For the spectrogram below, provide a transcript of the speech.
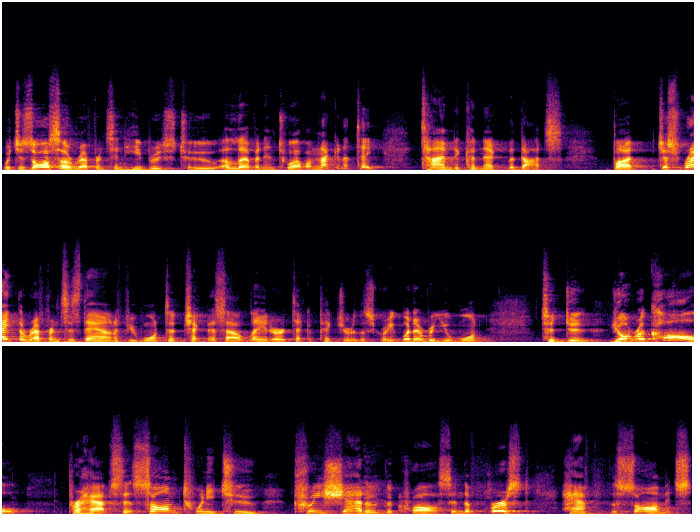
which is also referenced in Hebrews 2 11 and 12. I'm not going to take time to connect the dots, but just write the references down if you want to check this out later, take a picture of the screen, whatever you want to do. You'll recall, perhaps, that Psalm 22 pre shadowed the cross in the first half of the psalm. It's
